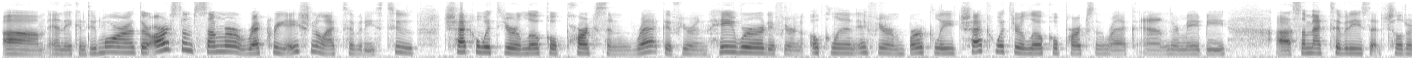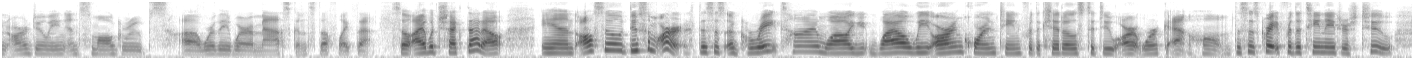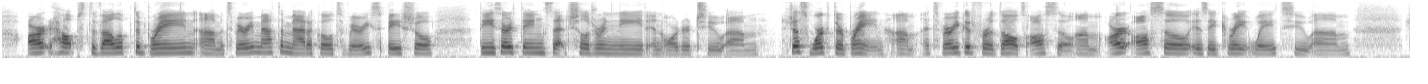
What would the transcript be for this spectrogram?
um, and they can do more. There are some summer recreational activities too. Check with your local parks and rec. If you're in Hayward, if you're in Oakland, if you're in Berkeley, check with your local parks and rec, and there may be uh, some activities that children are doing in small groups uh, where they wear a mask and stuff like that. So I would check that out and also do some art. This is a great time while you, while we are in quarantine for the kiddos to do artwork at home. This is great for the teenagers too. Art helps develop the brain. Um, it's very mathematical, it's very spatial. These are things that children need in order to um, just work their brain. Um, it's very good for adults also. Um, art also is a great way to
